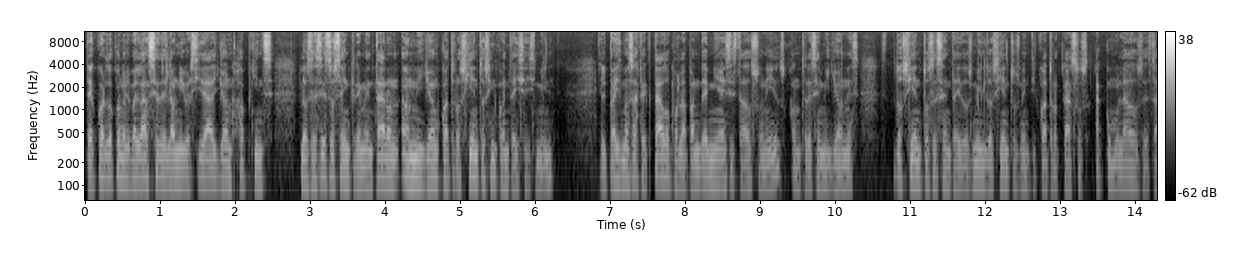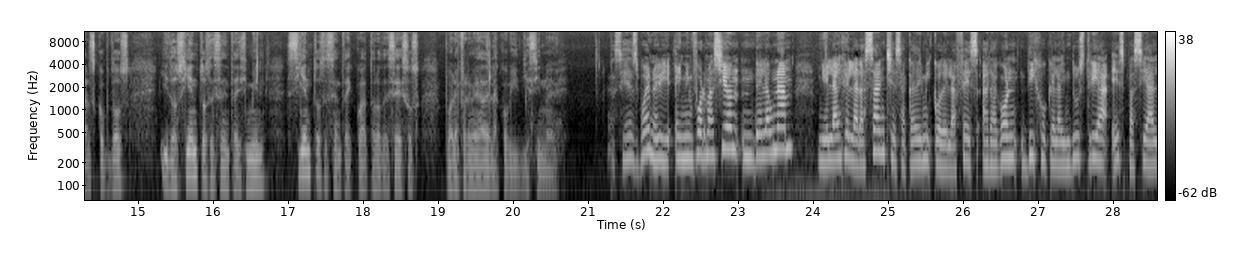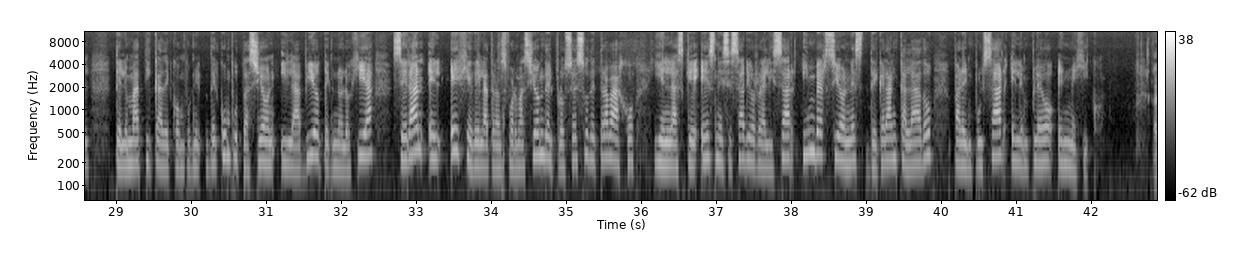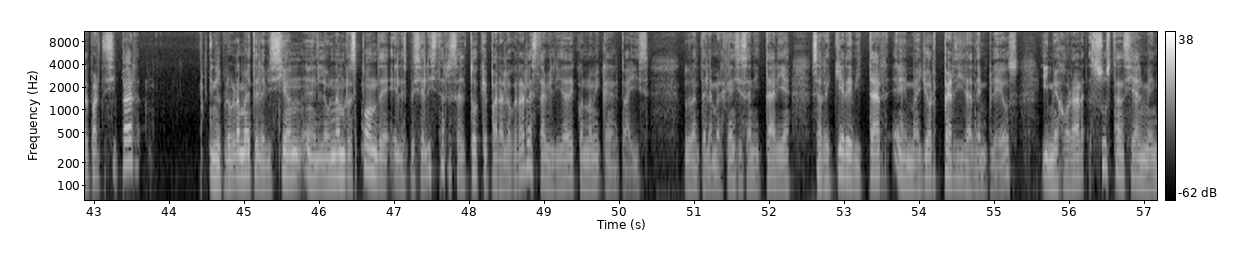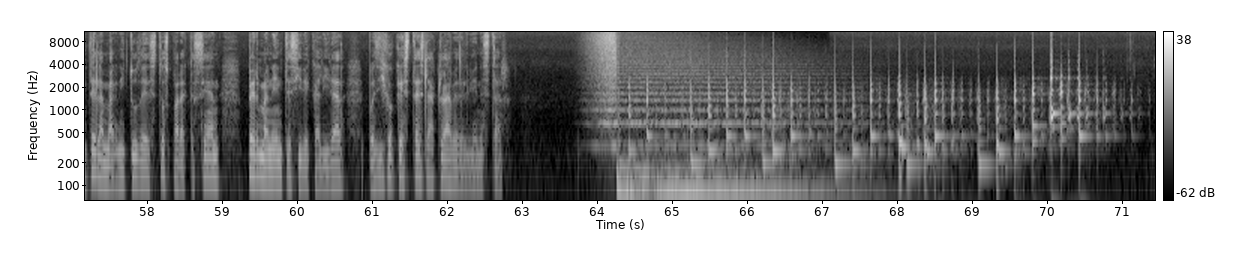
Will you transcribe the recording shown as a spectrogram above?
De acuerdo con el balance de la Universidad Johns Hopkins, los decesos se incrementaron a 1.456.000. El país más afectado por la pandemia es Estados Unidos, con 13.262.224 casos acumulados de SARS-CoV-2 y 266.164 decesos por enfermedad de la COVID-19. Así es, bueno, y en información de la UNAM, Miguel Ángel Lara Sánchez, académico de la FES Aragón, dijo que la industria espacial, telemática de, de, computación y la biotecnología serán el eje de la transformación del proceso de trabajo y en las que es necesario realizar inversiones de gran calado para impulsar el empleo en México. Al participar en el programa de televisión eh, La UNAM Responde, el especialista resaltó que para lograr la estabilidad económica en el país durante la emergencia sanitaria se requiere evitar eh, mayor pérdida de empleos y mejorar sustancialmente la magnitud de estos para que sean permanentes y de calidad, pues dijo que esta es la clave del bienestar.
